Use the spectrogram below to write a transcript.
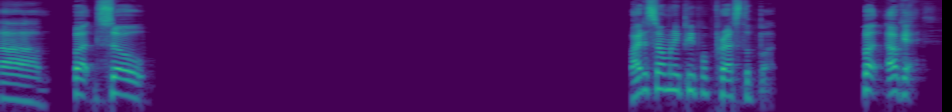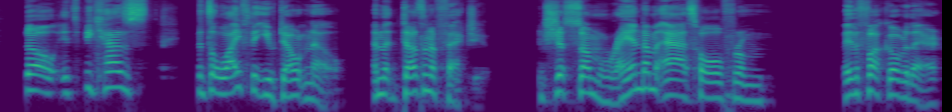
Um, but so why do so many people press the button? But okay, so it's because it's a life that you don't know and that doesn't affect you. It's just some random asshole from way the fuck over there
